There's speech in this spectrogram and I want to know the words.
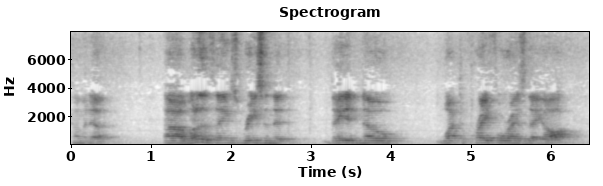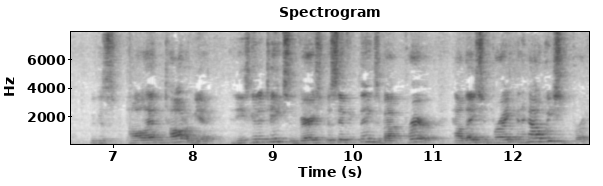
coming up. Uh, one of the things, reason that they didn't know what to pray for as they ought, because Paul hadn't taught them yet, and he's going to teach some very specific things about prayer, how they should pray, and how we should pray.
